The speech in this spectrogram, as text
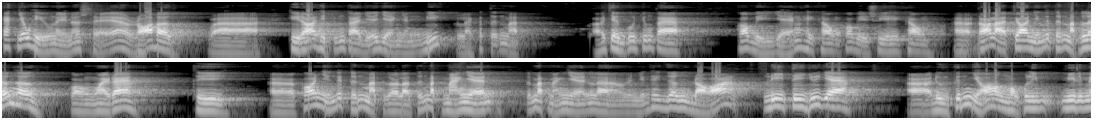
các dấu hiệu này nó sẽ rõ hơn và khi đó thì chúng ta dễ dàng nhận biết là cái tĩnh mạch ở chân của chúng ta có bị giãn hay không có bị suy hay không. À, đó là cho những cái tĩnh mạch lớn hơn. Còn ngoài ra thì à, có những cái tĩnh mạch gọi là tĩnh mạch mạng nhện. Tĩnh mạch mạng nhện là những cái gân đỏ li ti dưới da à, đường kính nhỏ hơn một mm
